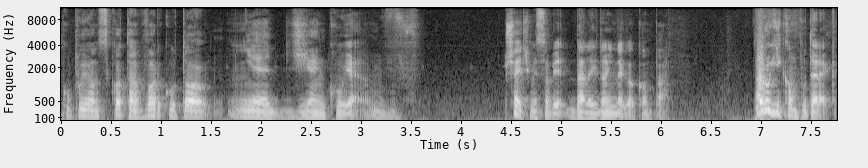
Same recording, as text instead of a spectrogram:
kupując kota w worku, to nie dziękuję. Przejdźmy sobie dalej do innego kompa. Drugi komputerek.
